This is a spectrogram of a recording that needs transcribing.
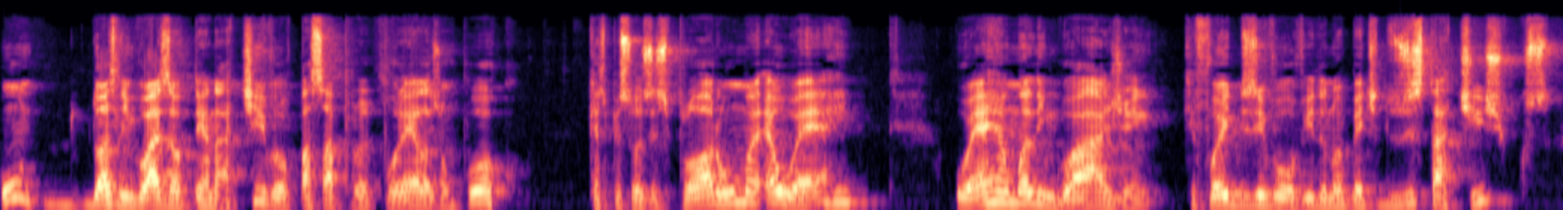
Um das linguagens alternativas, vou passar por, por elas um pouco, que as pessoas exploram. Uma é o R. O R é uma linguagem que foi desenvolvida no ambiente dos estatísticos,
